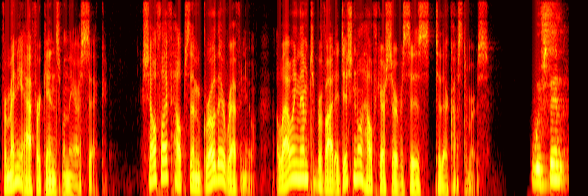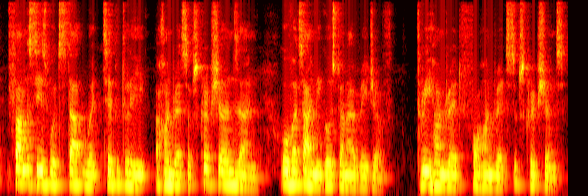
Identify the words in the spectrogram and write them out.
for many Africans when they are sick. Shelf Life helps them grow their revenue, allowing them to provide additional healthcare services to their customers. We've seen pharmacies would start with typically 100 subscriptions, and over time it goes to an average of 300, 400 subscriptions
